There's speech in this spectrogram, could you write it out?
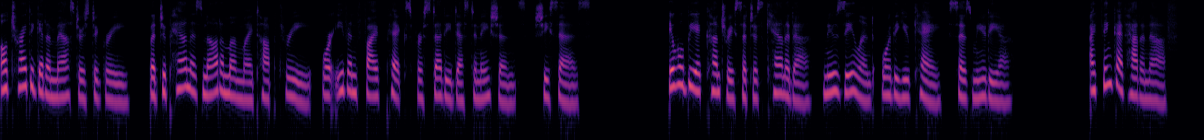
I'll try to get a master's degree, but Japan is not among my top three or even five picks for study destinations, she says. It will be a country such as Canada, New Zealand, or the UK, says Mutia. I think I've had enough.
